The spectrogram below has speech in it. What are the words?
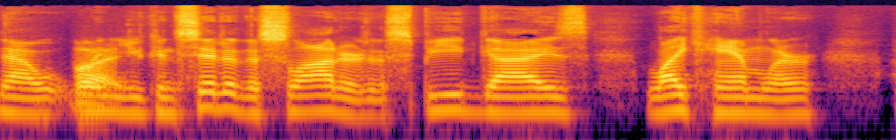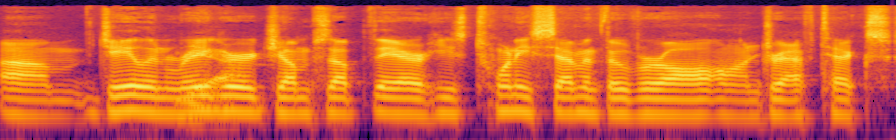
Now, when you consider the slotters, the speed guys like Hamler, um, Jalen Reagor jumps up there. He's 27th overall on Draft Tek's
